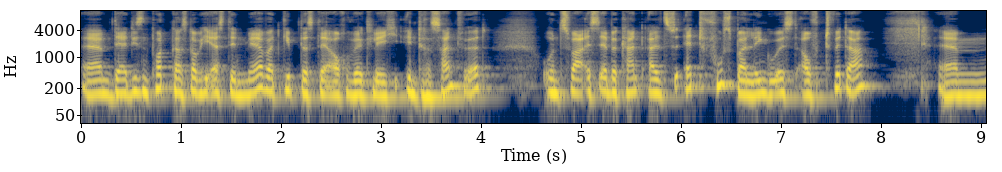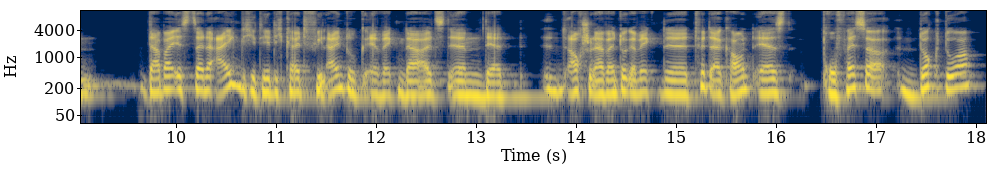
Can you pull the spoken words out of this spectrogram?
ähm, der diesen Podcast, glaube ich, erst den Mehrwert gibt, dass der auch wirklich interessant wird. Und zwar ist er bekannt als Ed-Fußballlinguist auf Twitter. Ähm, Dabei ist seine eigentliche Tätigkeit viel eindruckerweckender als ähm, der auch schon eindruckerweckende Twitter-Account. Er ist Professor, Doktor,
